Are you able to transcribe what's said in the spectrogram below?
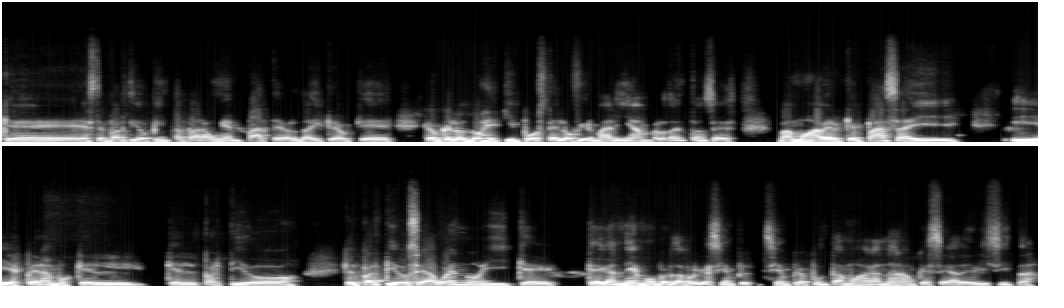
que, este partido pinta para un empate, ¿verdad? Y creo que, creo que los dos equipos te lo firmarían, ¿verdad? Entonces, vamos a ver qué pasa y, y esperamos que el, que el partido que el partido sea bueno y que, que ganemos, ¿verdad? Porque siempre, siempre apuntamos a ganar, aunque sea de visita.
